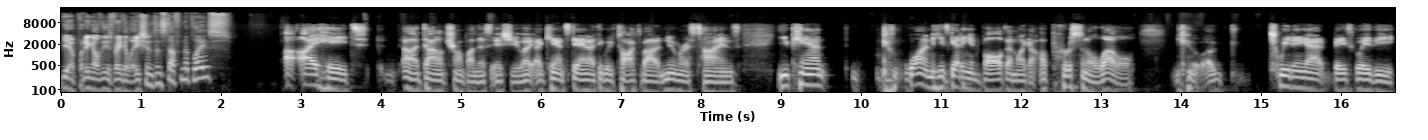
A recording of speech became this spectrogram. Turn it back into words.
you know, putting all these regulations and stuff into place? I hate uh, Donald Trump on this issue. I, I, can't stand. It. I think we've talked about it numerous times. You can't. One, he's getting involved on like a, a personal level. You know, uh, tweeting at basically the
